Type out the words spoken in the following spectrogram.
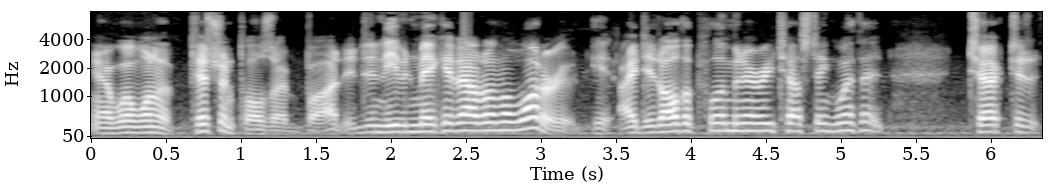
You know, well, one of the fishing poles I bought, it didn't even make it out on the water. It, it- I did all the preliminary testing with it, checked it,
